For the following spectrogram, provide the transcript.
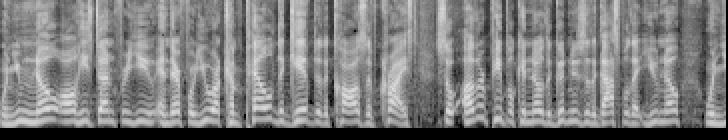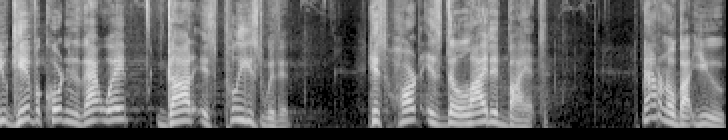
when you know all He's done for you, and therefore you are compelled to give to the cause of Christ so other people can know the good news of the gospel that you know, when you give according to that way, God is pleased with it. His heart is delighted by it. Man, I don't know about you,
